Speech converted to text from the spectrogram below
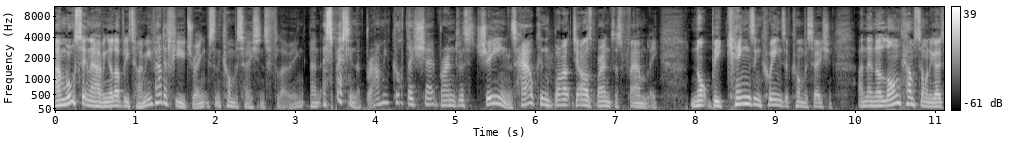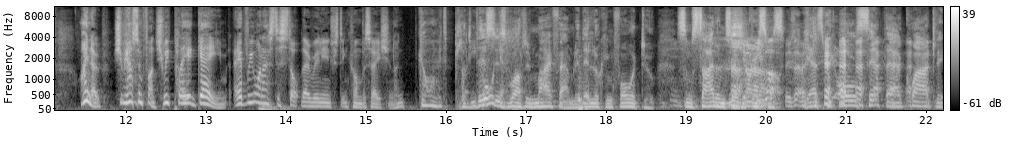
and we're all sitting there having a lovely time. You've had a few drinks and the conversation's flowing. And especially in the Brown, I mean, God, they share Brandreth's genes. How can Gyles Brandreth's family not be kings and queens of conversation? And then along comes someone who goes, I know, should we have some fun? Should we play a game? Everyone has to stop their really interesting conversation and go on with bloody This is game. what in my family they're looking forward to. Some silence over Christmas. Yes, we all sit there quietly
